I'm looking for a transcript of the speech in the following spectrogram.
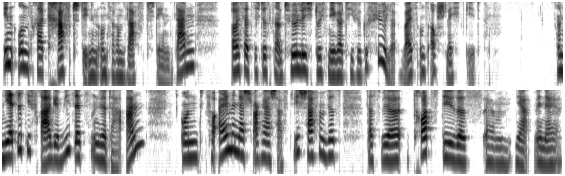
in unserer Kraft stehen, in unserem Saft stehen, dann äußert sich das natürlich durch negative Gefühle, weil es uns auch schlecht geht. Und jetzt ist die Frage, wie setzen wir da an? Und vor allem in der Schwangerschaft, wie schaffen wir es, dass wir trotz dieses, ähm, ja, der,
